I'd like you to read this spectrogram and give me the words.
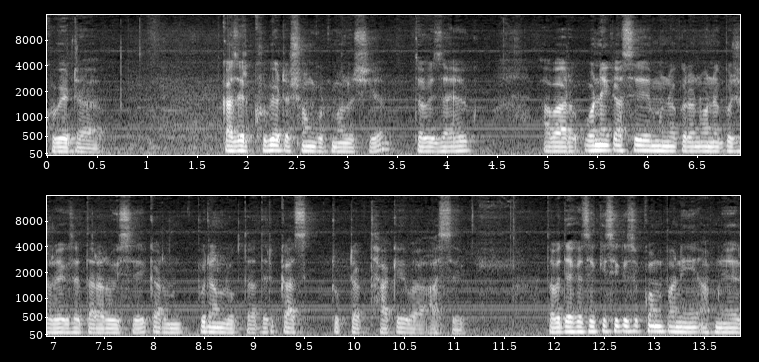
খুব একটা, কাজের খুবই একটা সংকট মালয়েশিয়া। তবে যাই হোক, আবার অনেক আছে, মনে করেন অনেক বছর হয়ে গেছে তারা রয়েছে। কারণ পুরান লোক তাদের কাজ টুকটাক থাকে বা আছে। তবে দেখেছে কিছু কিছু কোম্পানি আপনার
